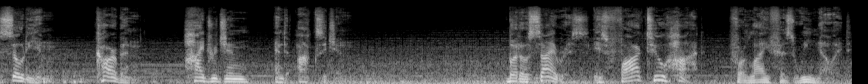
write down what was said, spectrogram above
Sodium, carbon, hydrogen, and oxygen. But Osiris is far too hot for life as we know it.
